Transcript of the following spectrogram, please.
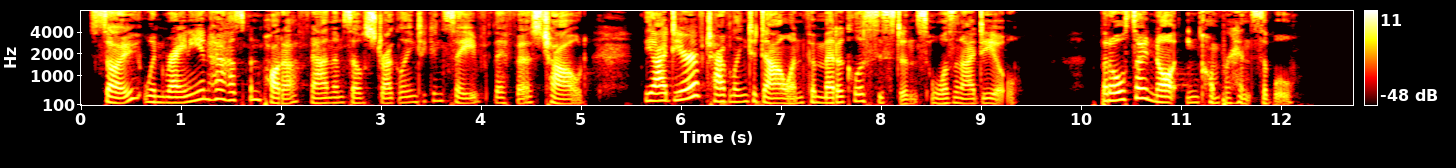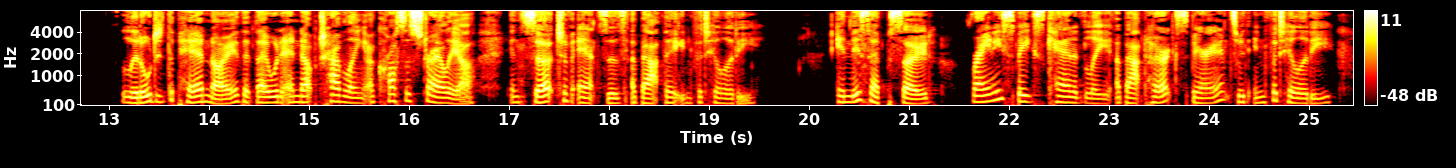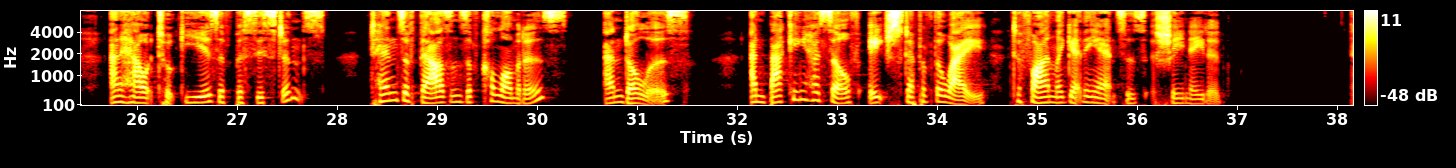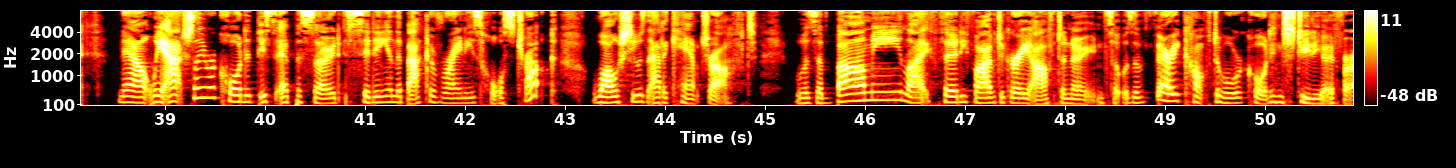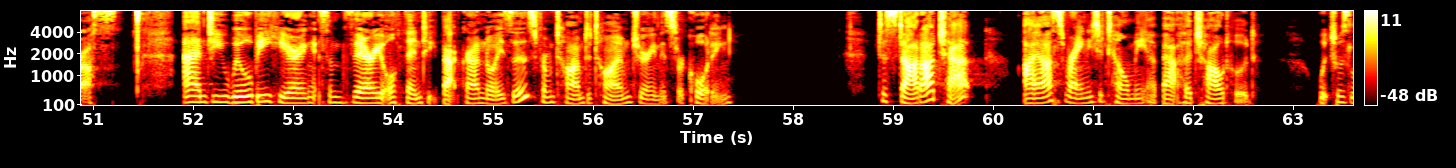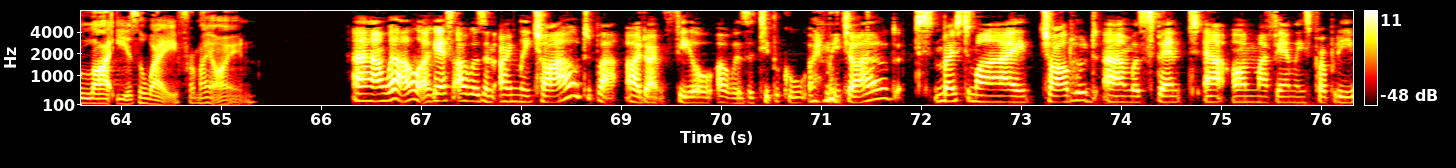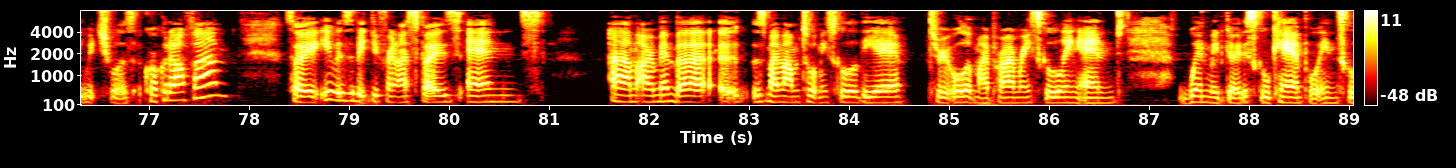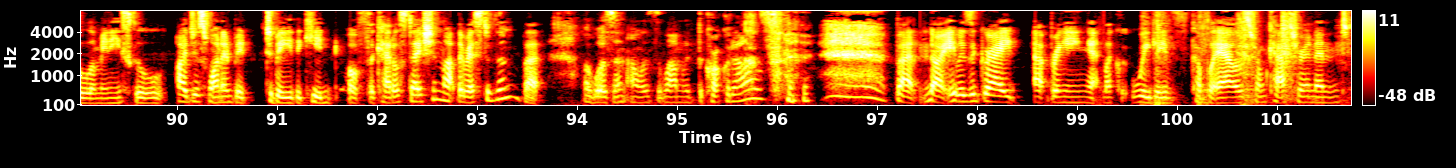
So, when Rainey and her husband Potter found themselves struggling to conceive their first child, the idea of travelling to Darwin for medical assistance wasn't ideal, but also not incomprehensible. Little did the pair know that they would end up travelling across Australia in search of answers about their infertility. In this episode, Rainey speaks candidly about her experience with infertility and how it took years of persistence, tens of thousands of kilometres and dollars, and backing herself each step of the way to finally get the answers she needed. Now, we actually recorded this episode sitting in the back of Rainey's horse truck while she was at a camp draft. It was a balmy, like 35 degree afternoon, so it was a very comfortable recording studio for us. And you will be hearing some very authentic background noises from time to time during this recording. To start our chat, I asked Rainey to tell me about her childhood, which was light years away from my own. Uh, well, I guess I was an only child, but I don't feel I was a typical only child. Most of my childhood um, was spent out on my family's property, which was a crocodile farm. So it was a bit different, I suppose. And um, I remember, uh, as my mum taught me School of the Air through all of my primary schooling, and when we'd go to school camp or in school or mini school, I just wanted to be the kid off the cattle station like the rest of them, but I wasn't. I was the one with the crocodiles. but no, it was a great upbringing. Like we live a couple of hours from Katherine and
